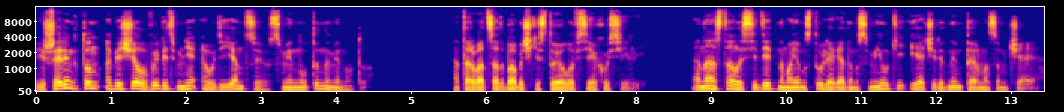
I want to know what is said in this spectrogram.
И Шерингтон обещал выбить мне аудиенцию с минуты на минуту. Оторваться от бабочки стоило всех усилий. Она осталась сидеть на моем стуле рядом с Милки и очередным термосом чая.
